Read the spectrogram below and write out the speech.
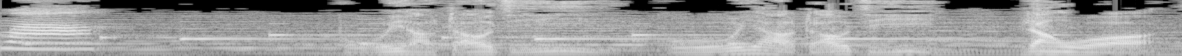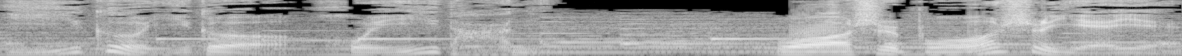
吗？不要着急，不要着急，让我一个一个回答你。我是博士爷爷。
